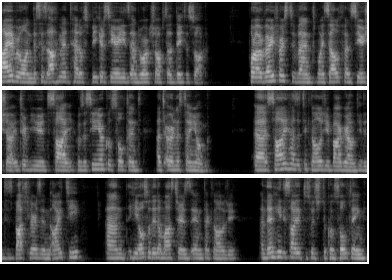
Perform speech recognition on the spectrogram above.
Hi everyone, this is Ahmed, head of speaker series and workshops at DataSoc. For our very first event, myself and Sirsha interviewed Sai, who's a senior consultant at Ernst & Young. Uh, Sai has a technology background. He did his bachelor's in IT and he also did a master's in technology. And then he decided to switch to consulting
